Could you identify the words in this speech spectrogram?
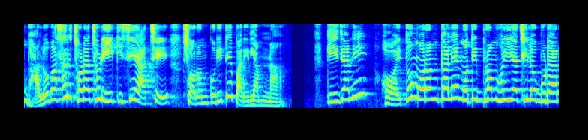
ভালোবাসার ছড়াছড়ি কিসে আছে স্মরণ করিতে পারিলাম না। কি জানি, হয়তো মরণকালে মতিভ্রম হইয়াছিল বুড়ার।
